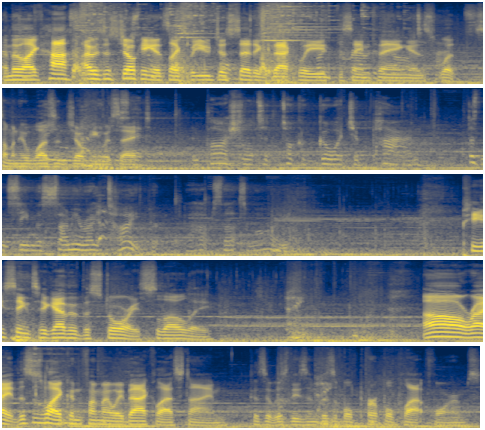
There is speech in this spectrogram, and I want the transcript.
And they're like, ha, I was just joking. It's like, but you just said exactly the same thing as what someone who wasn't joking would say. And partial to Tokugawa Japan. Doesn't seem the samurai type, perhaps that's why. Piecing together the story slowly. Oh, right. This is why I couldn't find my way back last time. Because it was these invisible purple platforms.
